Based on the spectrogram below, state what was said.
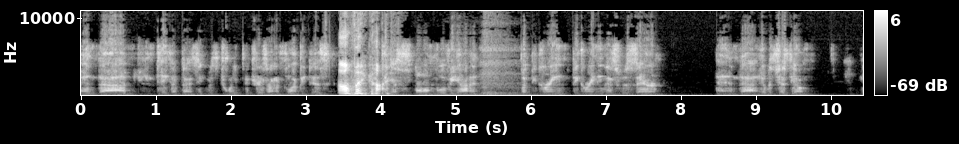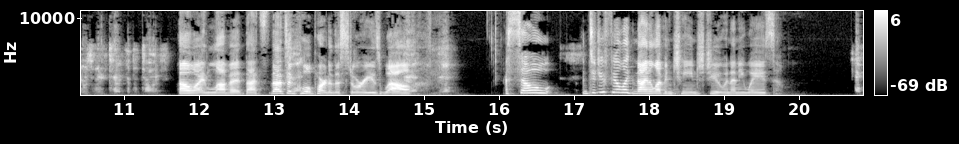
And um, you can take up, I think it was 20 pictures on a floppy disk. Oh my God. Take a small movie on it, but the grain, the graininess was there. And uh, it was just, you know, it was new tech at the time. Oh, I love it. That's that's a Yeah. cool part of the story as well. Yep, yep. So, did you feel like 9/11 changed you in any ways? Oh,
